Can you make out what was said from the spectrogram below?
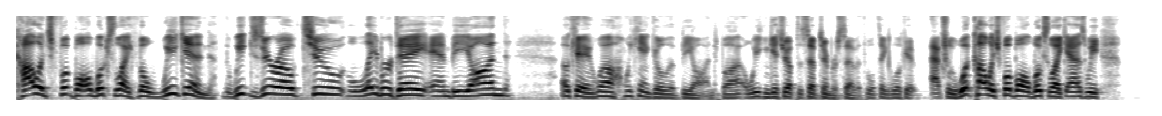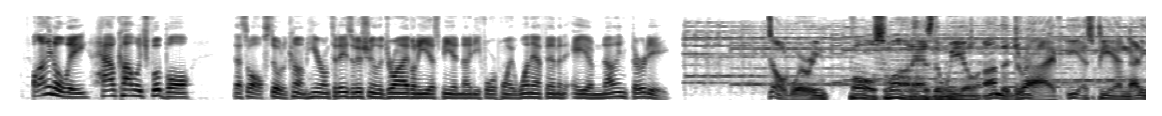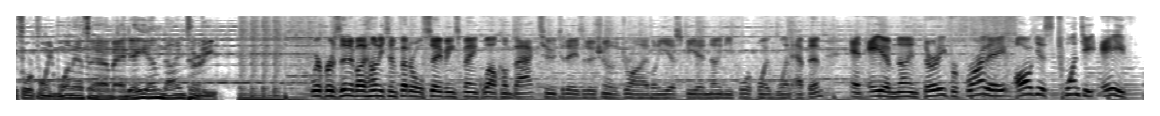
college football looks like the weekend, week zero to Labor Day and beyond. Okay, well, we can't go beyond, but we can get you up to September 7th. We'll take a look at actually what college football looks like as we finally have college football. That's all still to come here on today's edition of The Drive on ESPN 94.1 FM and AM 930. Don't worry. Paul Swann has the wheel on the drive, ESPN 94.1 FM and AM 930. We're presented by Huntington Federal Savings Bank. Welcome back to today's edition of The Drive on ESPN 94.1 FM and AM 930 for Friday, August 28th.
